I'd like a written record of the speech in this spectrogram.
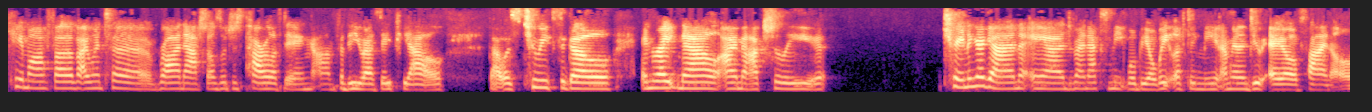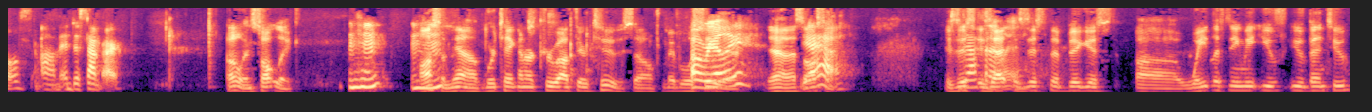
came off of, I went to Raw Nationals, which is powerlifting um, for the USAPL. That was two weeks ago. And right now, I'm actually training again. And my next meet will be a weightlifting meet. I'm going to do AO finals um, in December. Oh, in Salt Lake. Mm-hmm. Mm-hmm. Awesome. Yeah, we're taking our crew out there too, so maybe we'll. See. Oh, really? Yeah, that's yeah. awesome. Is this Definitely. is that is this the biggest uh, weightlifting meet you've you've been to?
